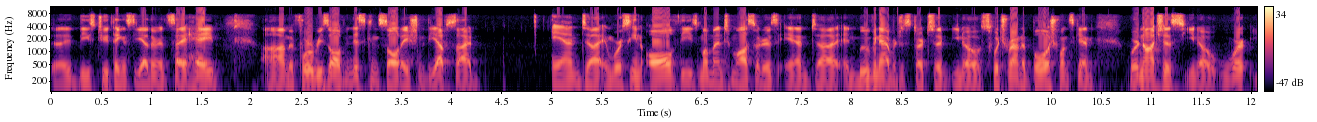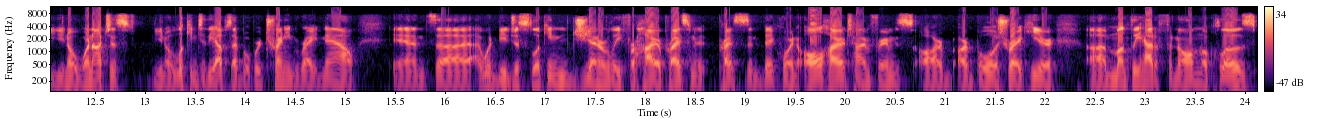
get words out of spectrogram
uh, these two things together and say, hey, um, if we're resolving this consolidation to the upside, and uh, and we're seeing all of these momentum oscillators and uh, and moving averages start to you know switch around to bullish once again. We're not just you know we're you know we're not just you know looking to the upside, but we're trending right now. And uh, I would be just looking generally for higher price in, prices in Bitcoin. All higher time frames are are bullish right here. Uh, monthly had a phenomenal close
